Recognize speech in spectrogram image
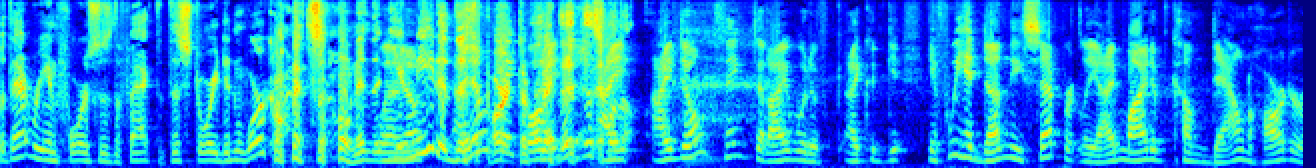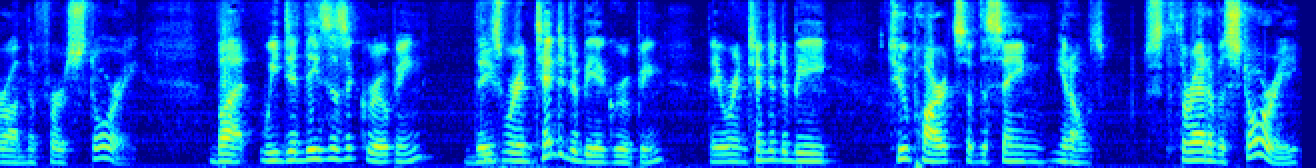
But that reinforces the fact that this story didn't work on its own, and that Well, you needed this part think- to well, th- this I, one- I don't think that I would have. I could get if we had done these separately. I might have come down harder on the first story, but we did these as a grouping. These were intended to be a grouping. They were intended to be two parts of the same, you know, thread of a story,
